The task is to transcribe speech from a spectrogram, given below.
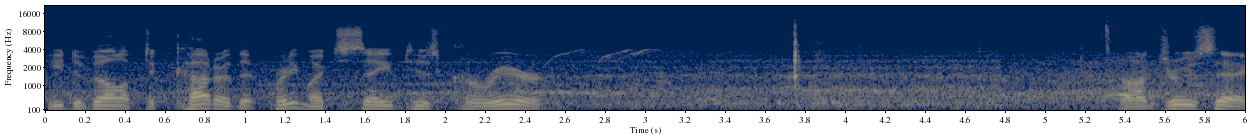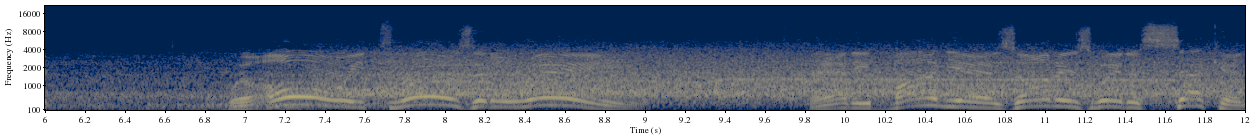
he developed a cutter that pretty much saved his career. Ondrusek. Well, oh, he throws it away. And Ibanez on his way to second.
